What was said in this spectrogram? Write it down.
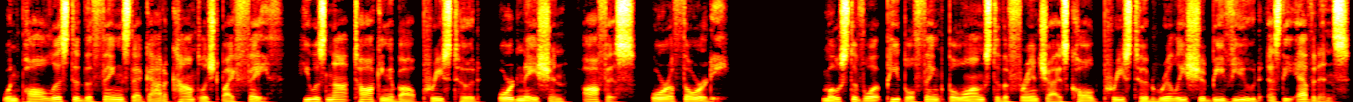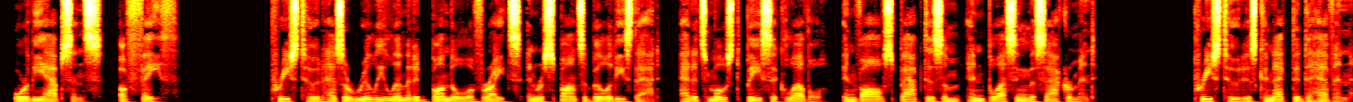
When Paul listed the things that God accomplished by faith, he was not talking about priesthood, ordination, office, or authority. Most of what people think belongs to the franchise called priesthood really should be viewed as the evidence, or the absence, of faith. Priesthood has a really limited bundle of rights and responsibilities that, at its most basic level, involves baptism and blessing the sacrament. Priesthood is connected to heaven.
